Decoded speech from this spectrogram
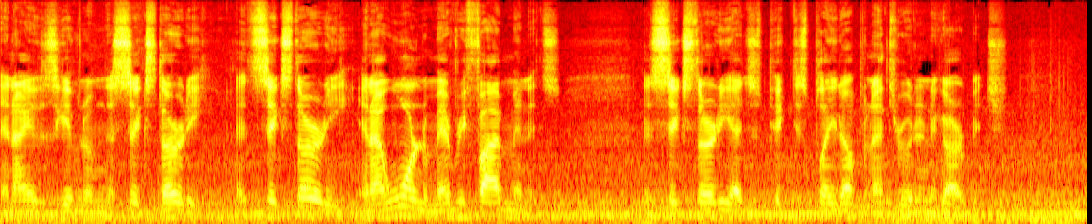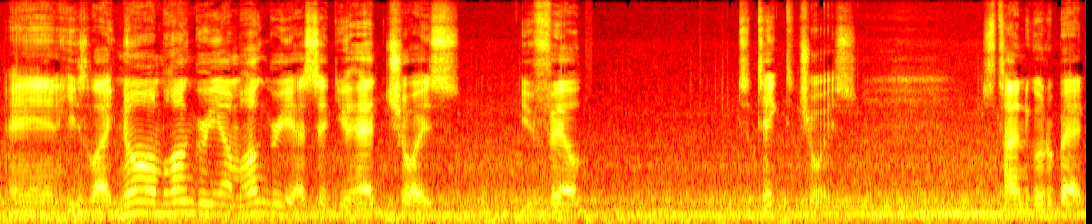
and I was giving him the 6.30. At 6.30, and I warned him every five minutes. At 6.30, I just picked his plate up and I threw it in the garbage. And he's like, no, I'm hungry, I'm hungry. I said, you had choice. You failed to take the choice. It's time to go to bed.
